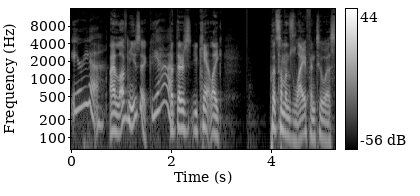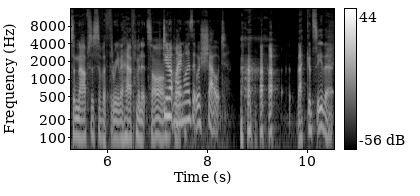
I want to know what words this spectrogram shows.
area. I love music. Yeah. but there's you can't like put someone's life into a synopsis of a three and a half minute song. Do you know what but mine was? It was Shout. I could see that.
